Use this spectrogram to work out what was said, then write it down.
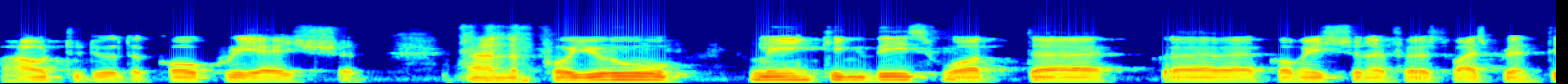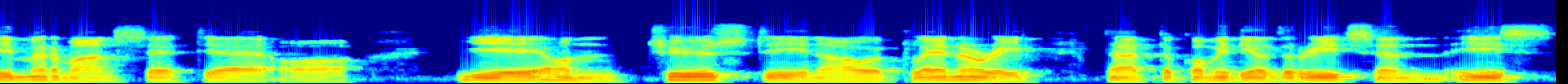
how to do the co-creation. And for you, linking this, what uh, uh, Commissioner First Vice President Timmermans said uh, yeah, on Tuesday in our plenary, that the Committee of the Region is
